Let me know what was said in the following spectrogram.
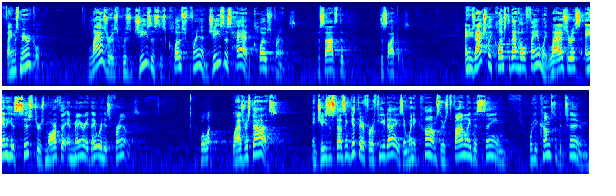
Famous miracle. Lazarus was Jesus' close friend. Jesus had close friends besides the disciples. And he was actually close to that whole family Lazarus and his sisters, Martha and Mary. They were his friends. Well, Lazarus dies. And Jesus doesn't get there for a few days. And when he comes, there's finally this scene where he comes to the tomb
